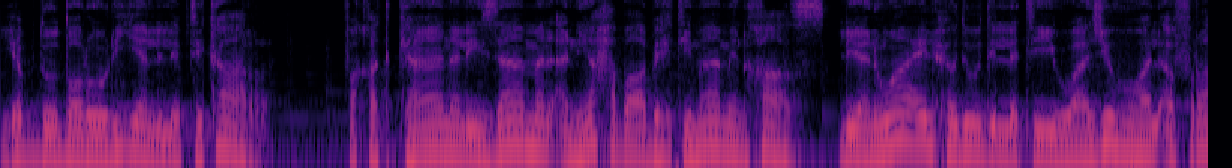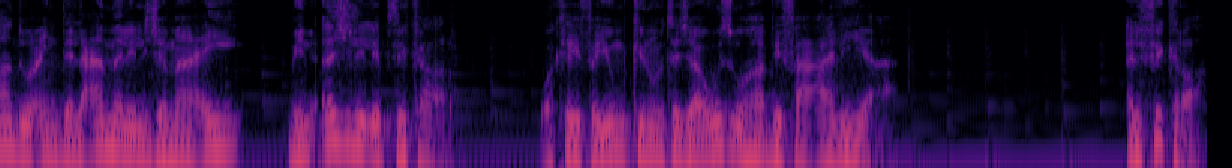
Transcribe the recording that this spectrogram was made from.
يبدو ضروريا للابتكار فقد كان لزاما أن يحظى باهتمام خاص لأنواع الحدود التي يواجهها الأفراد عند العمل الجماعي من أجل الابتكار وكيف يمكن تجاوزها بفعالية. الفكرة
